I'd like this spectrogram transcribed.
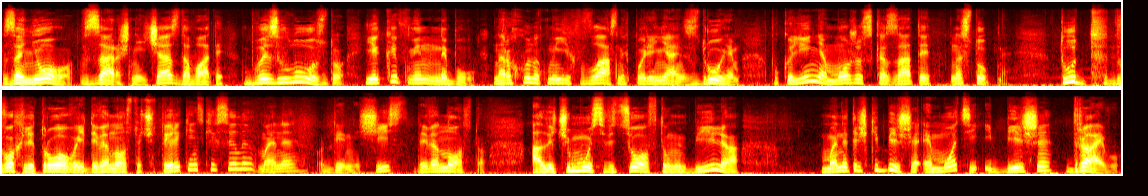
за нього в зарашній час давати безглуздо, який б він не був. На рахунок моїх власних порівнянь з другим поколінням можу сказати наступне. Тут 2-літровий 94 кінських сили, в мене 1,6 90. Але чомусь від цього автомобіля в мене трішки більше емоцій і більше драйву.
